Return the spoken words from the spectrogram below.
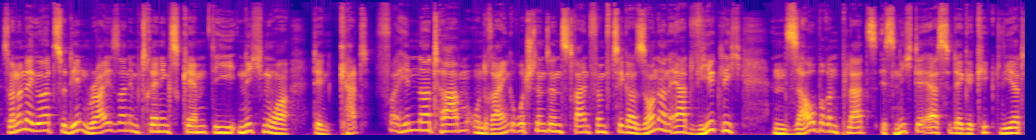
sondern er gehört zu den Risern im Trainingscamp, die nicht nur den Cut verhindert haben und reingerutscht sind ins 53er, sondern er hat wirklich einen sauberen Platz, ist nicht der Erste, der gekickt wird.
